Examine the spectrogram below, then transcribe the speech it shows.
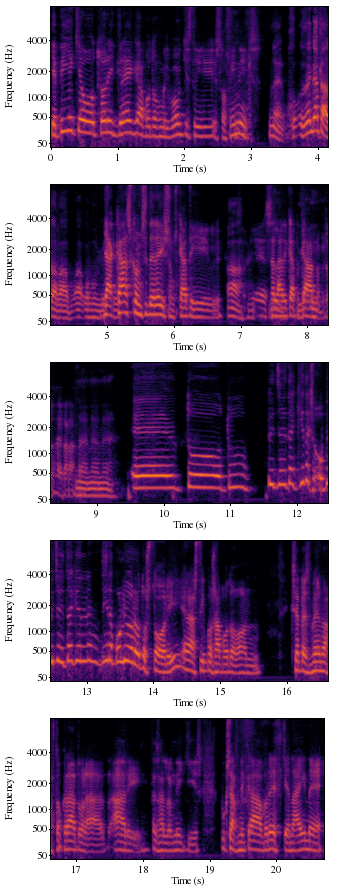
και πήγε και ο Tory Gregg από το Milwaukee στη, στο Phoenix. Ναι, χω- δεν κατάλαβα από από ποιος για πήγε. cash considerations, κάτι Α, ε, σαλαρικά ναι. πικά νομίζω θα ήταν αυτό. Ναι, ναι, ναι. Ε, το, του PJ Tucker, κοίταξε, ο PJ Tucker είναι, είναι πολύ ωραίο το story. Ένας τύπος από τον ξεπεσμένο αυτοκράτορα Άρη Θεσσαλονίκης που ξαφνικά βρέθηκε να είναι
